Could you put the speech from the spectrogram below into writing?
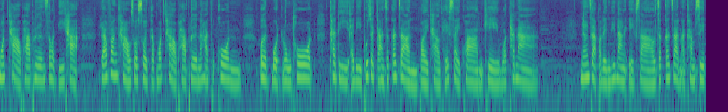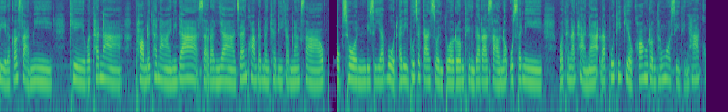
มดข่าวพาเพลินสวัสดีค่ะ รับฟังข่าวสดๆ กับมดข่าวพาเพลินนะคะทุกคน เปิดบทลงโทษ คดีอดีตผู้จัดการจักรจันทร์ปล่อยข่าวเท็จใส่ความเควัฒนา เนื่องจากประเด็นที่นางเอกสาวจักรจันทร์อคัมศิริและก็สามี เควัฒนา พร้อมด้วยทนายนิด้าสารัญญา แจ้งความดำเนินคดีกับนางสาวปกชน ดิษยบุตร อดีตผู้จัดการส่วนตัวรวมถึงดาราสาวนกอุศนี วัฒนฐานะและผู้ที่เกี่ยวข้องรวมทั้งหมด 4-5 ค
